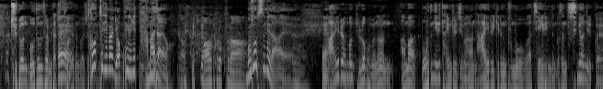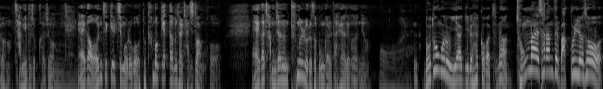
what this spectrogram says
주변 모든 사람이 다 예. 축구하게 되는 거죠. 터트리면 옆에 유닛 다 맞아요. 아, 그렇구나. 무섭습니다, 예. 예. 아이를 한번 길러보면은 아마 모든 일이 다 힘들지만 아이를 기르는 부모가 제일 힘든 것은 수면일 거예요. 잠이 부족하죠. 애가 언제 깰지 모르고 또 한 번 깼다면 잘 자지도 않고 애가 잠자는 틈을 노려서 뭔가를 다 해야 되거든요. 노동으로 이야기를 할 것 같으면 정말 사람들 막 굴려서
